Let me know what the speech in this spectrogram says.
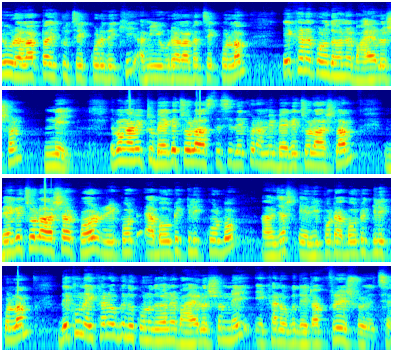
ইউর অ্যালার্টটা একটু চেক করে দেখি। আমি ইউর অ্যালার্টটা চেক করলাম। এখানে কোনো ধরনের ভায়োলেশন নেই। এবং আমি একটু ব্যাগে চলে আসতেছি। দেখুন, আমি ব্যাগে চলে আসলাম। ব্যাগে চলে আসার পর রিপোর্ট অ্যাবাউটে ক্লিক করব। আমি জাস্ট এই রিপোর্ট অ্যাবাউটে ক্লিক করলাম। দেখুন, এখানেও কিন্তু কোনো ধরনের ভায়োলেশন নেই। এখানেও কিন্তু এটা ফ্রেশ রয়েছে।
